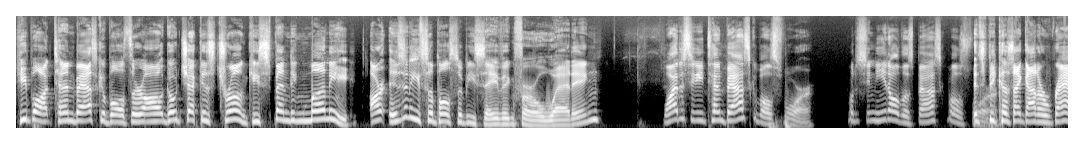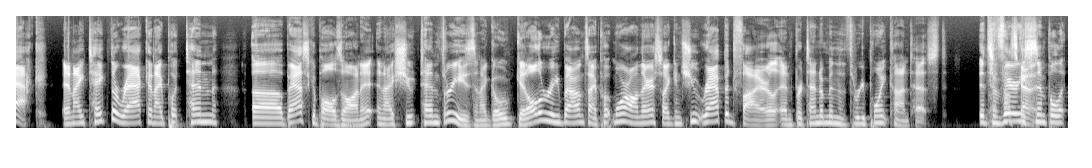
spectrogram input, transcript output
He bought 10 basketballs. They're all, go check his trunk. He's spending money. Are, isn't he supposed to be saving for a wedding? Why does he need ten basketballs for? What does he need all those basketballs for? It's because I got a rack and I take the rack and I put 10 uh, basketballs on it and I shoot 10 threes and I go get all the rebounds and I put more on there so I can shoot rapid fire and pretend I'm in the three point contest. It's That a very kinda- simple if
